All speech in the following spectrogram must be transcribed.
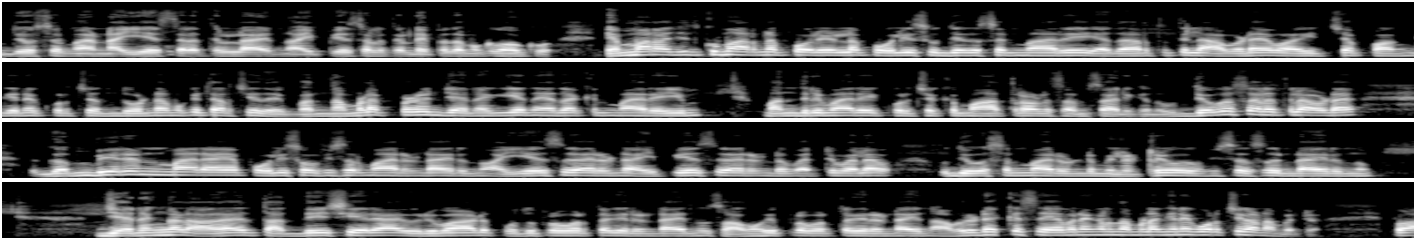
ഉദ്യോഗസ്ഥന്മാരുണ്ട് ഐ എസ് തലത്തിലുണ്ടായിരുന്നു ഐ പി എസ് തലത്തിലുണ്ട്. ഇപ്പൊ നമുക്ക് നോക്കൂ. എം ആർ അജിത് കുമാറിനെ പോലെയുള്ള പോലീസ് ഉദ്യോഗസ്ഥന്മാർ യഥാർത്ഥത്തിൽ അവിടെ വഹിച്ച പങ്കിനെ കുറിച്ച് എന്തുകൊണ്ട് നമുക്ക് ചർച്ച ചെയ്ത്? നമ്മളെപ്പോഴും ജനകീയ നേതാക്കന്മാരെയും മന്ത്രിമാരെയും കുറിച്ചൊക്കെ മാത്രമാണ് സംസാരിക്കുന്നത്. ഉദ്യോഗസ്ഥ തലത്തിൽ അവിടെ ഗംഭീരന്മാരായ പോലീസ് ഓഫീസർമാരുണ്ടായിരുന്നു ഐ എസുകാരുണ്ട് ഐ പി എസുകാരുണ്ട് മറ്റു പല ഉദ്യോഗസ്ഥന്മാരുണ്ട് മിലിറ്ററി ഓഫീസേഴ്സ് ഉണ്ടായിരുന്നു. ജനങ്ങൾ അതായത് തദ്ദേശീയരായ ഒരുപാട് പൊതുപ്രവർത്തകരുണ്ടായിരുന്നു സാമൂഹ്യ പ്രവർത്തകരുണ്ടായിരുന്നു അവരുടെയൊക്കെ സേവനങ്ങൾ നമ്മളെങ്ങനെ കുറച്ച് കാണാൻ പറ്റും? അപ്പോൾ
